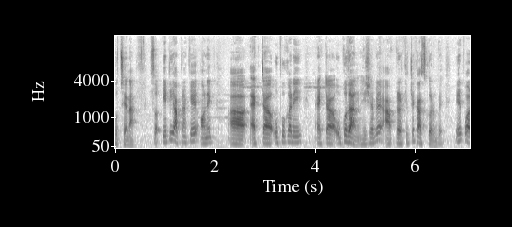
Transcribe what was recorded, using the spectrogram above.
হচ্ছে না। সো এটি আপনাকে অনেক একটা উপকারী, একটা উপাদান হিসেবে আপনার ক্ষেত্রে কাজ করবে। এরপর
